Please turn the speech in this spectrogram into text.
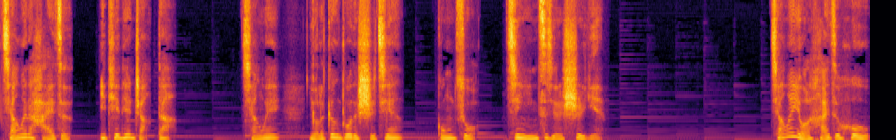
蔷薇的孩子一天天长大，蔷薇有了更多的时间工作、经营自己的事业。蔷薇有了孩子后，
